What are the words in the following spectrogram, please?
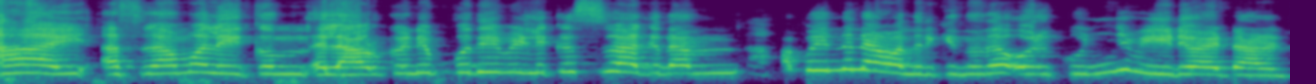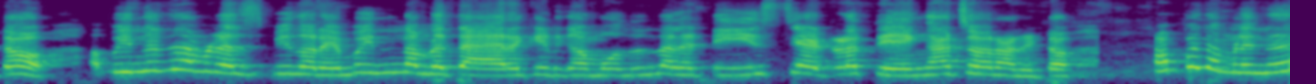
ഹായ് അസ്സാം വലൈക്കും എല്ലാവർക്കും എന്റെ പുതിയ വീട്ടിലേക്ക് സ്വാഗതം. അപ്പൊ ഇന്ന് ഞാൻ വന്നിരിക്കുന്നത് ഒരു കുഞ്ഞു വീഡിയോ ആയിട്ടാണ് കേട്ടോ അപ്പൊ ഇന്നത്തെ നമ്മുടെ റെസിപ്പി എന്ന് പറയുമ്പോൾ ഇന്ന് നമ്മൾ തയ്യാറാക്കി എടുക്കാൻ പോകുന്നത് നല്ല ടേസ്റ്റി ആയിട്ടുള്ള തേങ്ങാച്ചോറാണ് കേട്ടോ അപ്പൊ നമ്മൾ ഇന്ന്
